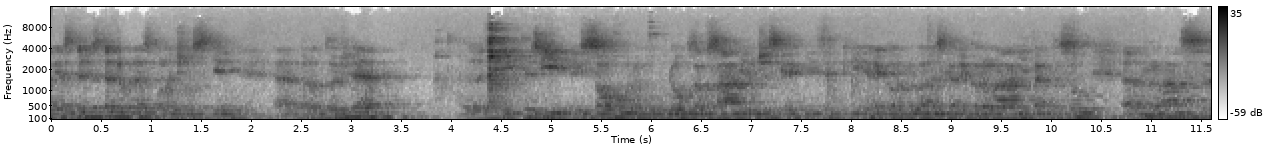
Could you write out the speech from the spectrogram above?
Věřte, že jste v dobré společnosti, protože ti, kteří jsou nebo budou zapsáni do České knihy, knihy rekordů a dneska dekorování, tak to jsou pro nás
